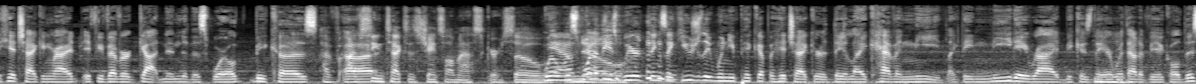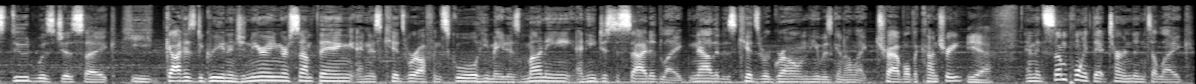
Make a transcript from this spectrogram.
hitchhiking ride if you've ever gotten into this world because I've, I've uh, seen Texas Chainsaw Massacre, so. Well, it was one of these weird things. Like usually, when you pick up a hitchhiker, they like have a need, like they need a ride because they are without a vehicle. This dude was just like he got his degree in engineering or something, and his kids were off in school. He made his money, and he just decided like now that his kids were grown, he was gonna like travel the country. Yeah. And at some point, that turned into like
